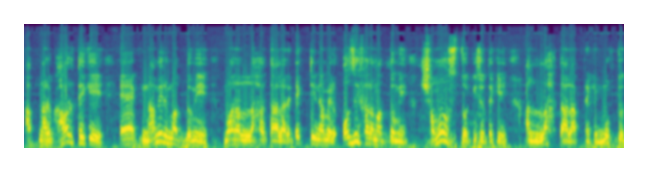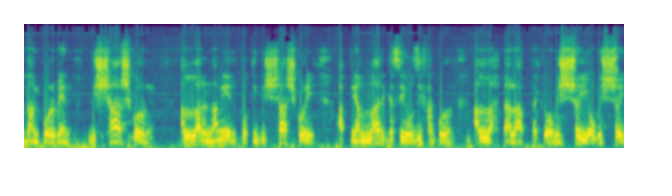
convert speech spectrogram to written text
আপনার ঘর থেকে এক নামের মাধ্যমে, মহান আল্লাহ তালার একটি নামের অজিফার মাধ্যমে সমস্ত কিছু থেকে আল্লাহ তাআলা আপনাকে মুক্ত দান করবেন। বিশ্বাস করুন আল্লাহর নামের প্রতি বিশ্বাস করে আপনি আল্লাহর কাছে ওজিফা করুন। আল্লাহ তালা আপনাকে অবশ্যই অবশ্যই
